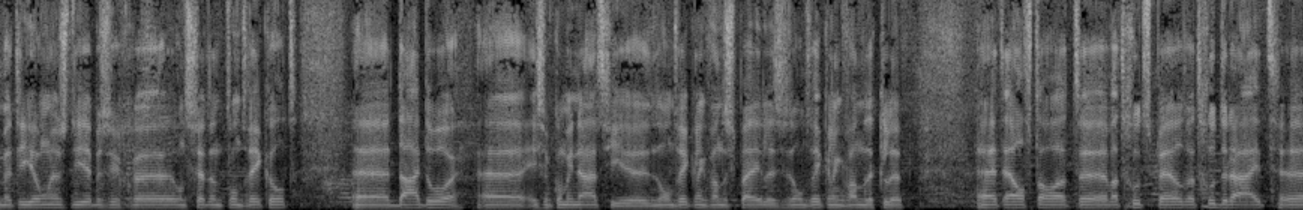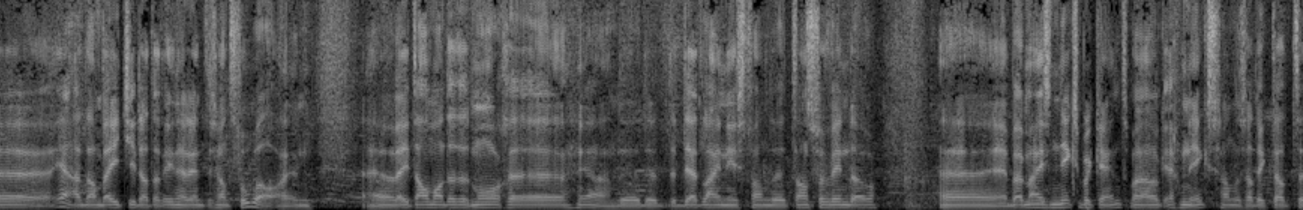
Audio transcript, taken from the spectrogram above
met die jongens. Die hebben zich ontzettend ontwikkeld. Daardoor is een combinatie. de ontwikkeling van de spelers, de ontwikkeling van de club. Eh, het elftal wat, eh, wat goed speelt, wat goed draait. eh, ja, dan weet je dat dat inherent is aan het voetbal. En we weten allemaal dat het morgen ja, de, de, de deadline is van de transferwindow. Bij mij is niks bekend, maar dan ook echt niks. Anders had ik dat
